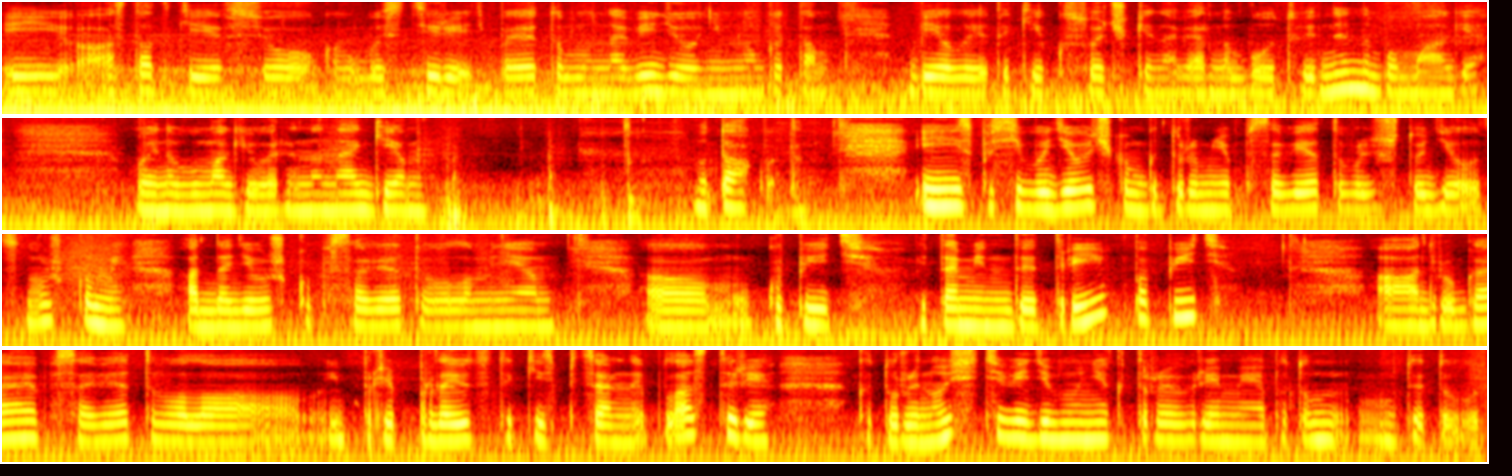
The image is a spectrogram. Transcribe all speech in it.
и остатки все как бы стереть. Поэтому на видео немного там белые такие кусочки, наверное, будут видны на бумаге. Ой, на бумаге, говорю, на ноге. Вот так вот. И спасибо девочкам, которые мне посоветовали, что делать с ножками. Одна девушка посоветовала мне э, купить витамин D3 попить, а другая посоветовала, и продаются такие специальные пластыри, которые носите, видимо, некоторое время, а потом вот эта вот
